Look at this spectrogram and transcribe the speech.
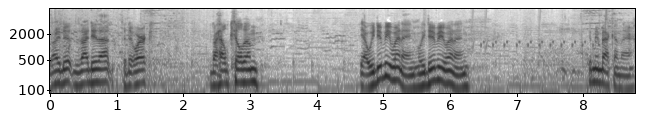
Did I do did I do that? Did it work? Did I help kill them? Yeah, we do be winning. We do be winning. Get me back in there.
